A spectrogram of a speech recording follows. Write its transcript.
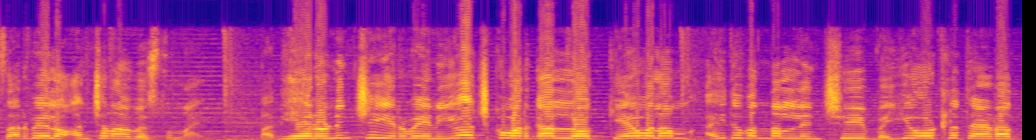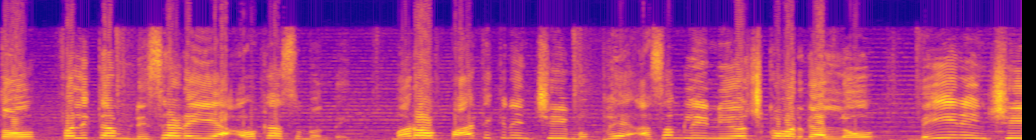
సర్వేలు అంచనా వేస్తున్నాయి. పదిహేను నుంచి ఇరవై నియోజకవర్గాల్లో కేవలం ఐదు వందల నుంచి వెయ్యి ఓట్ల తేడాతో ఫలితం డిసైడ్ అయ్యే అవకాశం ఉంది. మరో పాతిక నుంచి ముప్పై అసెంబ్లీ నియోజకవర్గాల్లో వెయ్యి నుంచి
